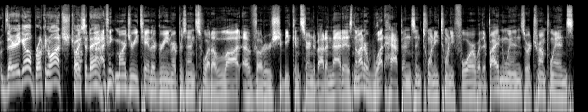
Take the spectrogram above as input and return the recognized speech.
There you go. Broken watch twice a day. I think Marjorie Taylor Greene represents what a lot of voters should be concerned about, and that is no matter what happens in 2024, whether Biden wins or Trump wins,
